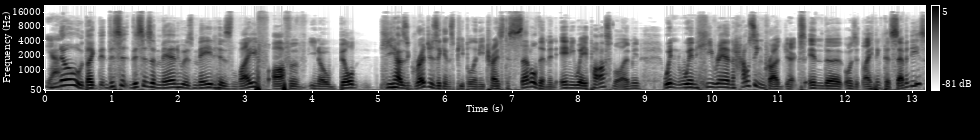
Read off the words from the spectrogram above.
Yeah. No, like this is this is a man who has made his life off of you know build he has grudges against people and he tries to settle them in any way possible. I mean, when when he ran housing projects in the was it I think the 70s,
